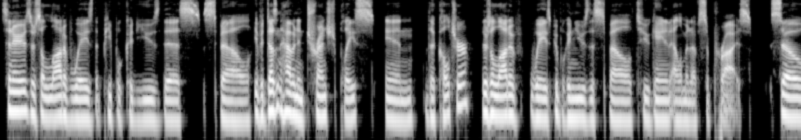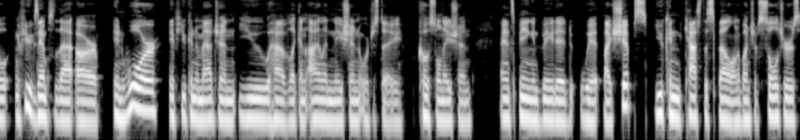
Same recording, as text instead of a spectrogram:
scenarios. There's a lot of ways that people could use this spell. If it doesn't have an entrenched place in the culture, there's a lot of ways people can use this spell to gain an element of surprise. So, a few examples of that are in war, if you can imagine you have like an island nation or just a coastal nation and it's being invaded with by ships, you can cast the spell on a bunch of soldiers,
